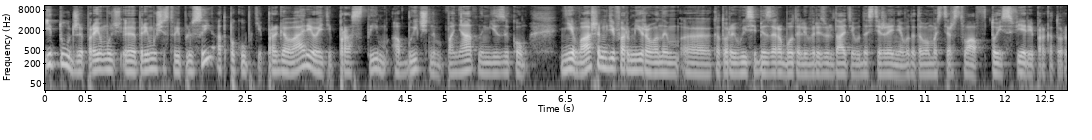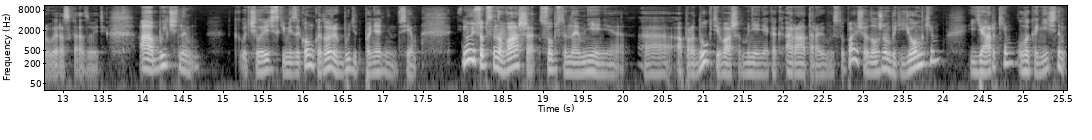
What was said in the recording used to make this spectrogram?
И тут же преимуще... Э, преимущества и плюсы от покупки проговаривайте простым, обычным, понятным языком, не вашим деформированным, который вы себе заработали в результате достижения вот этого мастерства в той сфере, про которую вы рассказываете, а обычным человеческим языком, который будет понятен всем. Ну и, собственно, ваше собственное мнение э, о продукте, ваше мнение как оратора и выступающего должно быть емким, ярким, лаконичным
